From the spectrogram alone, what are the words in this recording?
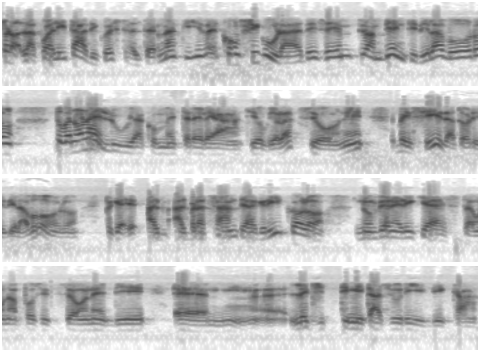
però la qualità di queste alternative configura ad esempio ambienti di lavoro dove non è lui a commettere reati o violazioni, bensì i datori di lavoro, perché al, al bracciante agricolo non viene richiesta una posizione di ehm, legittimità giuridica,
